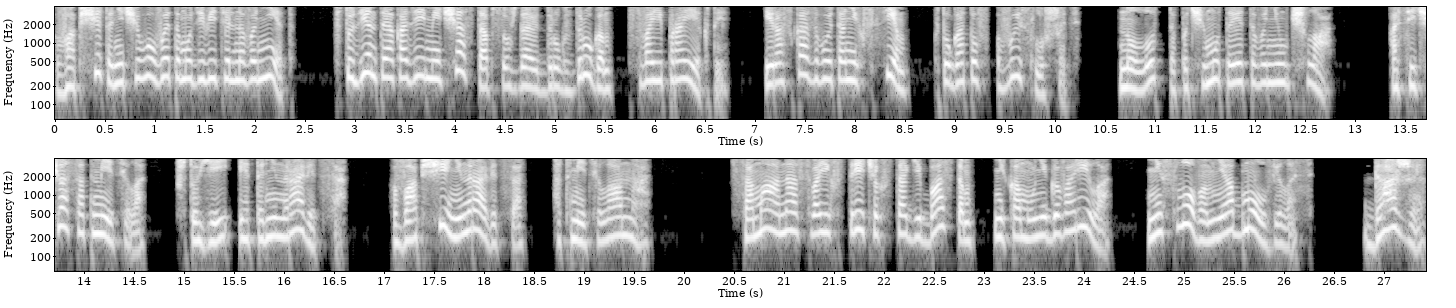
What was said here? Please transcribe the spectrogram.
Вообще-то ничего в этом удивительного нет. Студенты Академии часто обсуждают друг с другом свои проекты и рассказывают о них всем, кто готов выслушать. Но Лотта почему-то этого не учла. А сейчас отметила, что ей это не нравится. Вообще не нравится, отметила она. Сама она о своих встречах с Таги Бастом никому не говорила, ни словом не обмолвилась. Даже,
